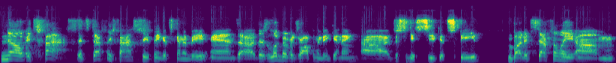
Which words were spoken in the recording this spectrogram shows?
No, it's fast. It's definitely faster you think it's going to be, and uh, there's a little bit of a drop in the beginning, uh, just to get so you get speed. But it's definitely um,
